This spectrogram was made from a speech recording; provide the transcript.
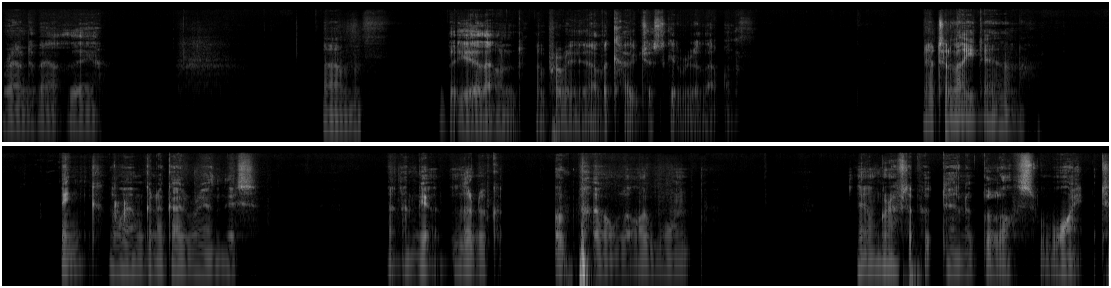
round about there. Um, but yeah, that one, I'll probably another coat just to get rid of that one. Now to lay down, I think the way I'm going to go around this and get the look of pearl that I want. Then I'm going to have to put down a gloss white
